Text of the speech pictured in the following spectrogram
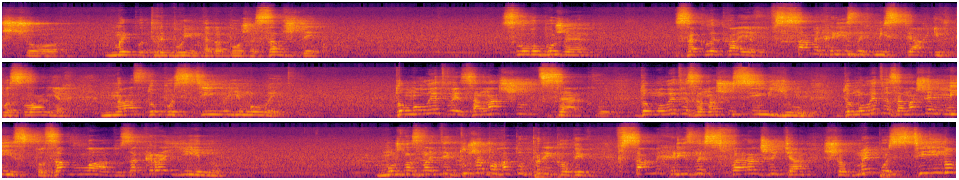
що ми потребуємо Тебе, Боже, завжди. Слово Боже закликає в самих різних місцях і в посланнях нас до постійної молитви. До молитви за нашу церкву, до молитви за нашу сім'ю, до молитви за наше місто, за владу, за країну. Можна знайти дуже багато прикладів в самих різних сферах життя, щоб ми постійно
